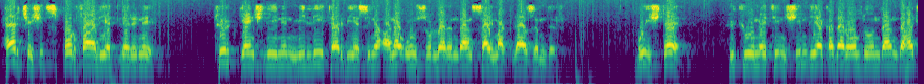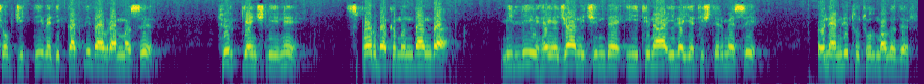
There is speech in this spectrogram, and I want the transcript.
Her çeşit spor faaliyetlerini Türk gençliğinin milli terbiyesini ana unsurlarından saymak lazımdır. Bu işte hükümetin şimdiye kadar olduğundan daha çok ciddi ve dikkatli davranması, Türk gençliğini spor bakımından da milli heyecan içinde itina ile yetiştirmesi önemli tutulmalıdır.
